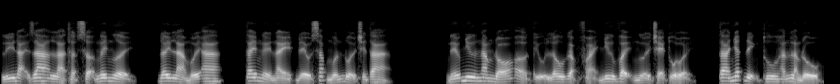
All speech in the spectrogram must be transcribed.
Lý đại gia là thật sợ ngây người, đây là mới a, tay nghề này đều sắp muốn đuổi trên ta. Nếu như năm đó ở tiểu lâu gặp phải như vậy người trẻ tuổi, ta nhất định thu hắn làm đồ,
